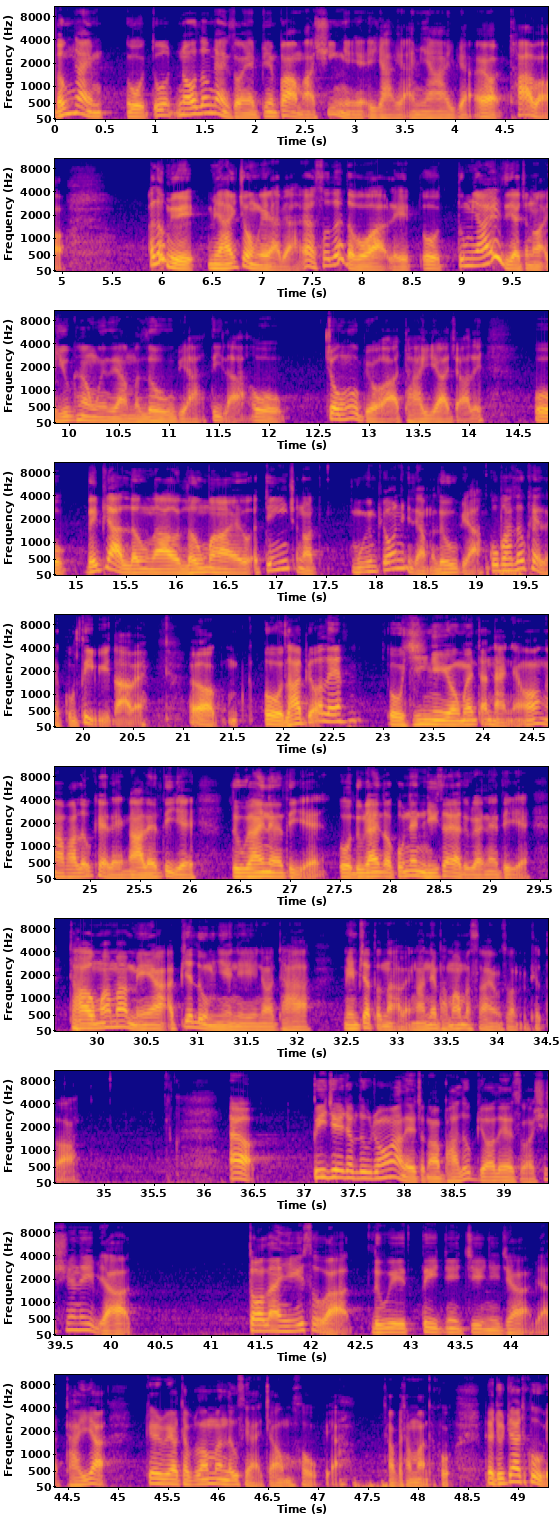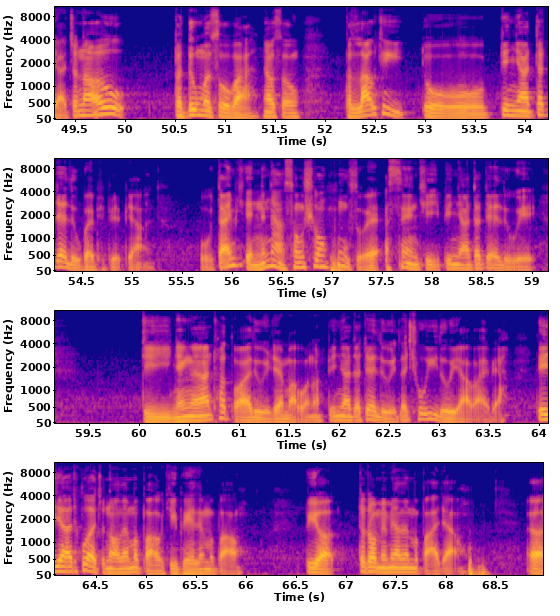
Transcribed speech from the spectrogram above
လုံနိုင်ဟိုသူတော့လုံနိုင်ဆိုရင်ပြင်ပမှာရှိနေတဲ့အရာတွေအများကြီးဗျအဲ့တော့ထားပါအဲ့လိုမျိုးအများကြီးကြုံခဲ့ရဗျအဲ့တော့ဆိုတဲ့သဘောကလေဟိုသူများရဲ့စီကကျွန်တော်အယူခံဝင်စရာမလိုဘူးဗျသိလားဟိုကြုံလို့ပြောတာဒါကြီးရကြလေဟိုဒိတ်ပြလုံလားလုံမာဟိုအတင်းကျွန်တော်မဝင်ပြောနေကြမလို့ဗျာကိုဘာလောက်ခဲ့လဲကိုသိပြီးသားပဲအဲ့တော့ဟိုလာပြောလဲဟိုရည်နေုံပဲတတ်နိုင်တယ်ဩငါဘာလောက်ခဲ့လဲငါလည်းသိရ လူတိုင်းလည်းသိတယ်ဟိုလူတိုင်းတော့ကိုနဲ့ညီးဆက်ရလူတိုင်းလည်းသိတယ်ဒါအောင်မမမင်းကအပြစ်လို့မြင်နေရင်တော့ဒါမင်းပြဿနာပဲငါနဲ့ဘာမှမဆိုင်အောင်ဆိုတာမျိုးဖြစ်သွားအဲ့ PJW တုန်းကလည်းကျွန်တော်ဘာလို့ပြောလဲဆိုတော့ရှင်းရှင်းလေးဗျာတော်လန်ရေးဆိုတာလူတွေသိနေကြည်နေကြဗျာဒါကြီးက career development လုပ်ဆရာအကြောင်းမဟုတ်ဗျာဒါပထမတစ်ခုပြီးတော့ဒုတိယတစ်ခုဗျာကျွန်တော်တို့ဘသူမဆိုပါနောက်ဆုံးဘလောက်ထိဟိုပညာတက်တဲ့လူပဲဖြစ်ဖြစ်ဗျာ တိုင်းပြည်နဲ့နာဆုံးရှုံးမှုဆိုရဲအဆင့်ကြီးပညာတတ်တဲ့လူတွေဒီနိုင်ငံကထွက်သွားတဲ့လူတွေထဲမှာပေါ့နော်ပညာတတ်တဲ့လူတွေလက်ချိုးယူလို့ရပါတယ်ဗျာတေချာတစ်ခုကကျွန်တော်လည်းမပါဘူးဂျီဘဲလည်းမပါဘူးပြီးတော့တော်တော်များများလည်းမပါကြအောင်အဲ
